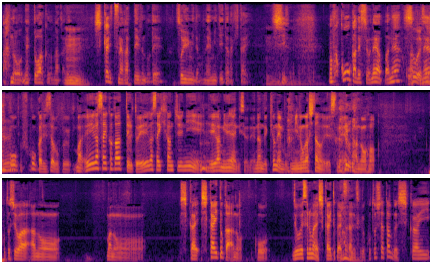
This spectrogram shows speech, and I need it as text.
あの、ネットワークの中でうん、しっかりつながっているので、そういう意味でもね、見ていただきたいし、まあ、福岡ですよね、やっぱね。そうですね。福岡福岡実は僕、まあ映画祭関わってると映画祭期間中に映画見れないんですよね。なんで去年僕見逃したのでですね、あの、今年はあの、まああの、司会、司会とか、あの、こう、上映する前の司会とかやってたんですけど、今年は多分司会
